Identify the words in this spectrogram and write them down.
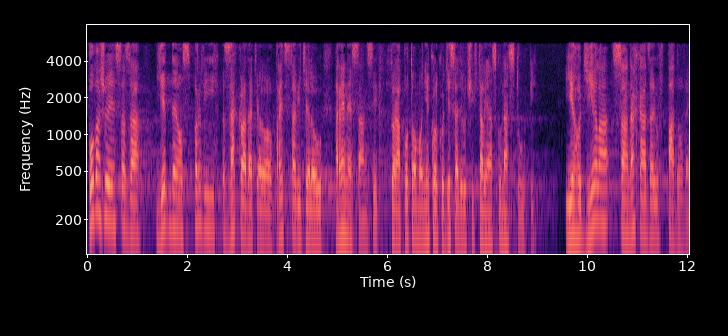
Považuje sa za jedného z prvých zakladateľov, predstaviteľov renesancie, ktorá potom o niekoľko desaťročí v Taliansku nastúpi. Jeho diela sa nachádzajú v Padove,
